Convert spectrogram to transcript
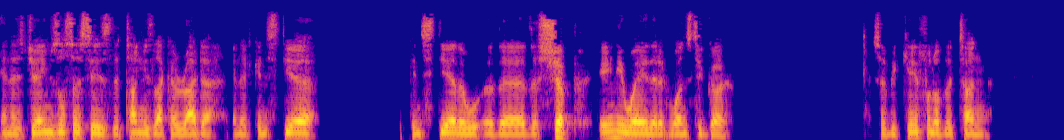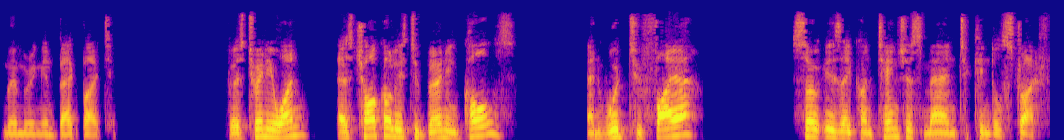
And as James also says, the tongue is like a rudder and it can steer, it can steer the, the, the ship any way that it wants to go. So be careful of the tongue, murmuring and backbiting. Verse 21, as charcoal is to burning coals and wood to fire, so is a contentious man to kindle strife.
